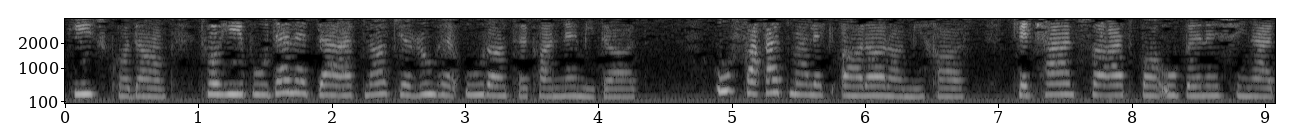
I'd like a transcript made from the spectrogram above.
هیچ کدام توهی بودن دردناک روح او را تکان نمی‌داد. او فقط ملک آرا را می‌خواست که چند ساعت با او بنشیند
